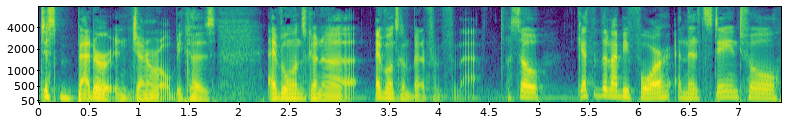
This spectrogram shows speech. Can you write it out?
just better in general because everyone's gonna everyone's gonna benefit from that. So get there the night before, and then stay until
